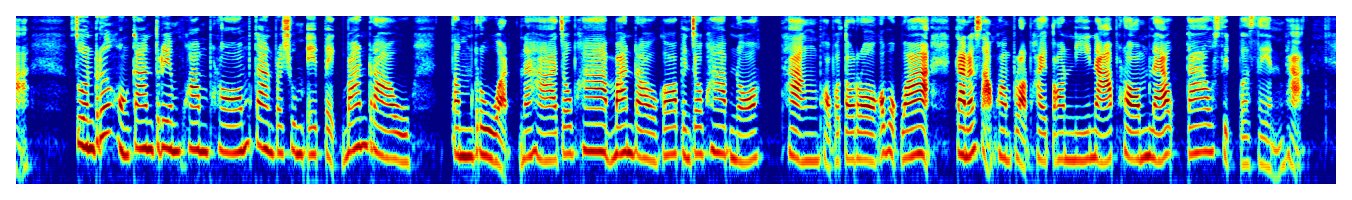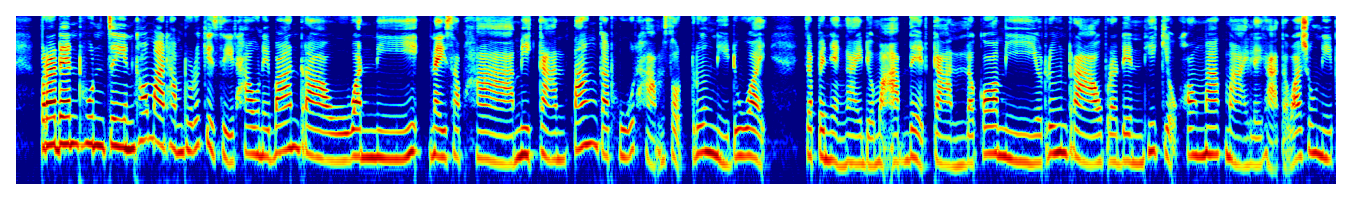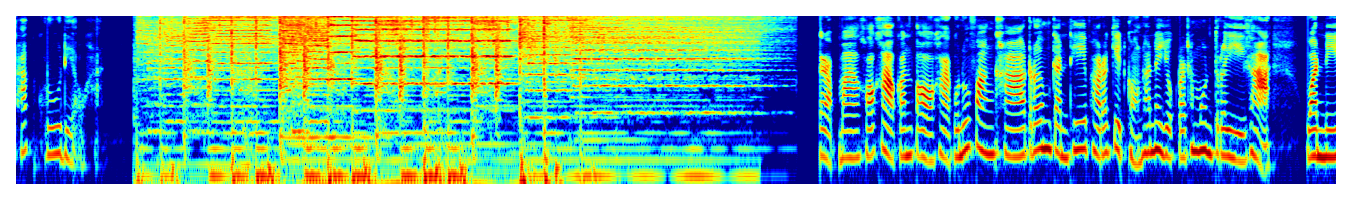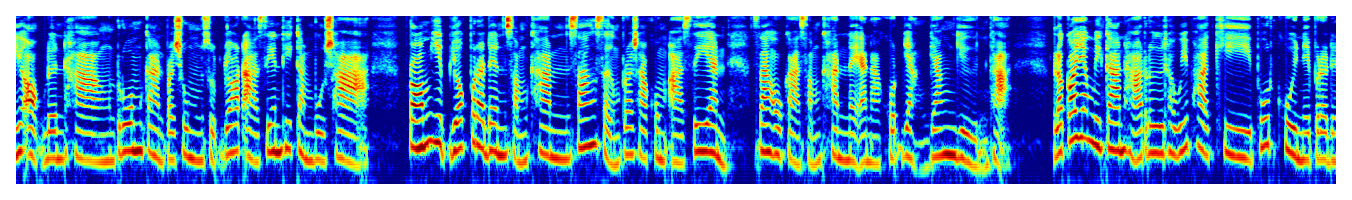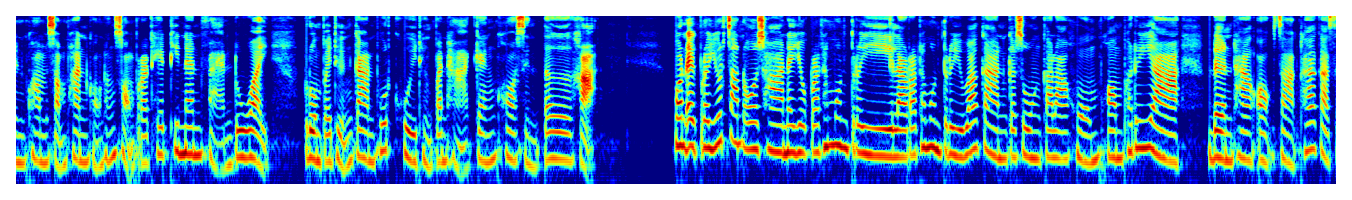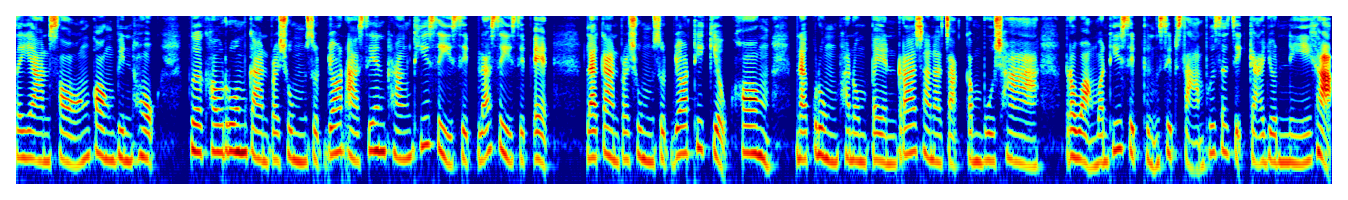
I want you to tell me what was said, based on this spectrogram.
ส่วนเรื่องของการเตรียมความพร้อมการประชุมเอเปกบ้านเราตำรวจนะคะ เจ้าภาพบ้านเราก็เป็นเจ้าภาพเนาะทางผบตรก็บอกว่าการรักษาความปลอดภัยตอนนี้นะพร้อมแล้ว 90%ค่ะ ประเด็นทุนจีนเข้ามาทำธุรกิจสีเทาในบ้านเราวันนี้ในสภามีการตั้งกระทู้ถามสดเรื่องนี้ด้วย จะเป็นยังไงเดี๋ยวมาอัปเดตกัน แล้วก็มีเรื่องราวประเด็นที่เกี่ยวข้องมากมายเลยค่ะ แต่ว่าช่วงนี้พักครู่เดียวค่ะ กลับมาข้อข่าวกันต่อค่ะ คุณผู้ฟังคะเริ่มกันที่ภารกิจของท่านนายกรัฐมนตรีค่ะ วันนี้ออกเดินทางร่วมการประชุมสุดยอดอาเซียนที่กัมพูชา พร้อมหยิบยกประเด็นสำคัญ สร้างเสริมประชาคมอาเซียน สร้างโอกาสสำคัญในอนาคตอย่างยั่งยืนค่ะ แล้วก็ยังมีการหารือทวิภาคี พูดคุยในประเด็นความสัมพันธ์ของทั้งสองประเทศที่แน่นแฟ้นด้วย รวมไปถึงการพูดคุยถึงปัญหาแก๊งคอลเซ็นเตอร์ค่ะ พลเอกประยุทธ์จันทร์โอชานายกรัฐมนตรี และรัฐมนตรีว่าการกระทรวงกลาโหมพร้อมภริยา เดินทางออกจากท่าอากาศยาน 2 กองบิน 6 เพื่อเข้าร่วมการประชุมสุดยอดอาเซียนครั้งที่ 40 และ 41 และการประชุมสุดยอดที่เกี่ยวข้องณกรุงพนมเปญราชอาณาจักรกัมพูชา ระหว่างวันที่ 10-13 พฤศจิกายนนี้ค่ะ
